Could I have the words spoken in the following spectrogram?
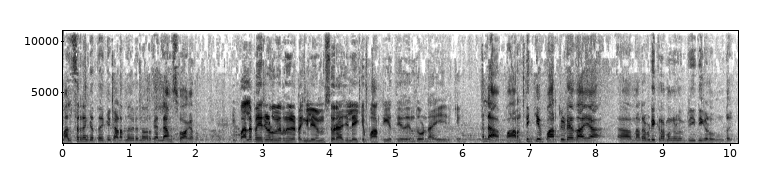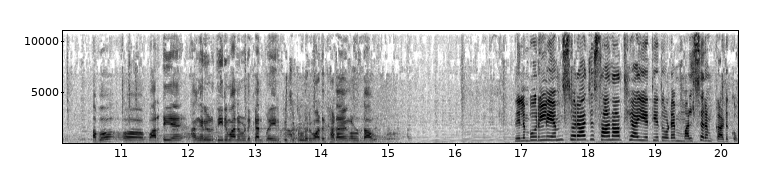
മത്സരരംഗത്തേക്ക് കടന്നു വരുന്നവർക്കെല്ലാം സ്വാഗതം. ഈ പല പേരുകൾ ഉയർന്നു കേട്ടെങ്കിലും സ്വരാജിലേക്ക് പാർട്ടി എത്തിയത് എന്തുകൊണ്ടായിരിക്കും? അല്ല പാർട്ടിക്ക് പാർട്ടിയുടേതായ നടപടിക്രമങ്ങളും രീതികളും ഉണ്ട്. അപ്പോൾ പാർട്ടിയെ അങ്ങനെ ഒരു തീരുമാനമെടുക്കാൻ പ്രേരിപ്പിച്ചിട്ടുള്ള ഒരുപാട് ഘടകങ്ങൾ ഉണ്ടാവും നിലമ്പൂരിൽ എം സ്വരാജ് സ്ഥാനാർത്ഥിയായി എത്തിയതോടെ മത്സരം കടുക്കും.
